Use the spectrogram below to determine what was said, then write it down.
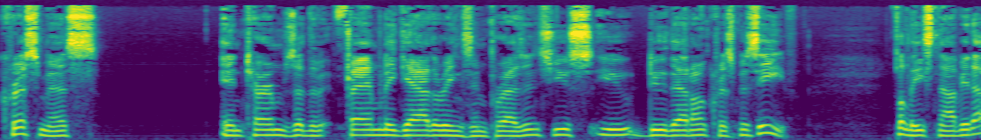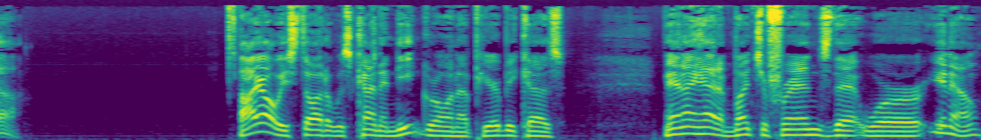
Christmas in terms of the family gatherings and presents, you you do that on Christmas Eve. Feliz Navidad. I always thought it was kind of neat growing up here because, man, I had a bunch of friends that were, you know,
